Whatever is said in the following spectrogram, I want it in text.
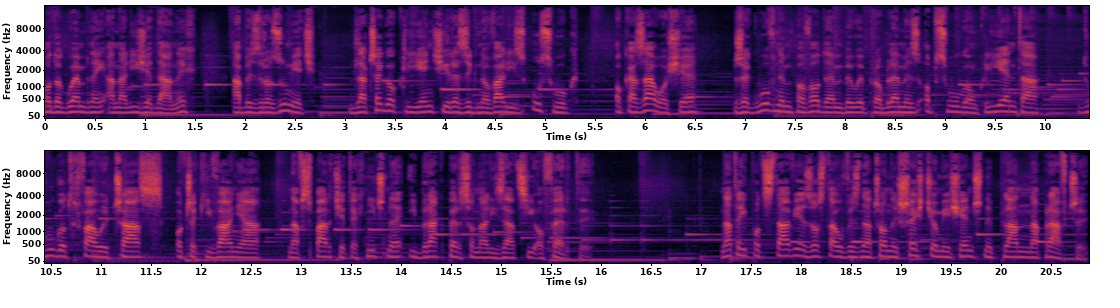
Po dogłębnej analizie danych, aby zrozumieć, dlaczego klienci rezygnowali z usług, okazało się, że głównym powodem były problemy z obsługą klienta, długotrwały czas oczekiwania na wsparcie techniczne i brak personalizacji oferty. Na tej podstawie został wyznaczony sześciomiesięczny plan naprawczy.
